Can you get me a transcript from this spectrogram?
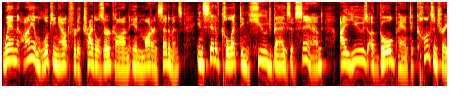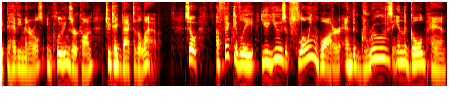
When I am looking out for detrital zircon in modern sediments, instead of collecting huge bags of sand, I use a gold pan to concentrate the heavy minerals, including zircon, to take back to the lab. So, effectively, you use flowing water and the grooves in the gold pan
